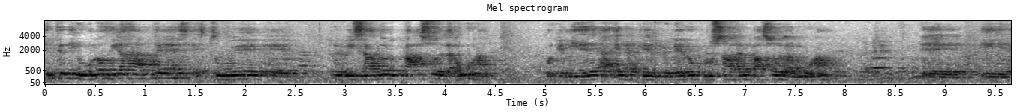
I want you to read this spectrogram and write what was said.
¿Qué te digo? Unos días antes estuve eh, revisando el paso de la aguja, porque mi idea era que el velero cruzara el paso de la aguja eh, y eh,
